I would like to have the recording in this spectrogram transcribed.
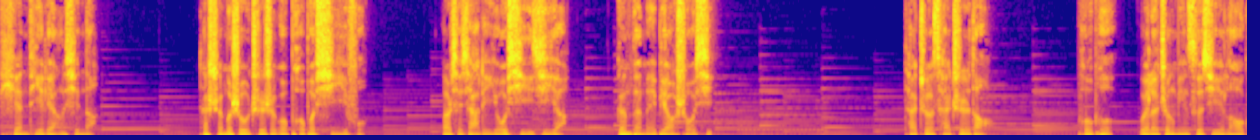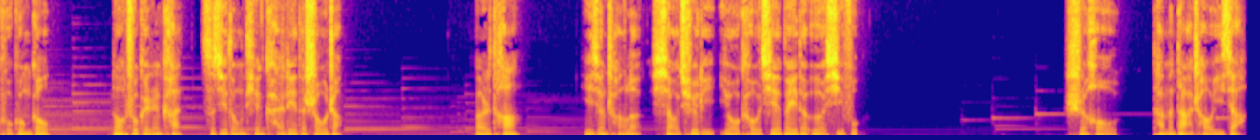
天地良心呐！她什么时候指使过婆婆洗衣服？而且家里有洗衣机呀，根本没必要手洗。她这才知道，婆婆为了证明自己劳苦功高。到处给人看自己冬天开裂的手掌，而她，已经成了小区里有口皆碑的恶媳妇。事后，他们大吵一架，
